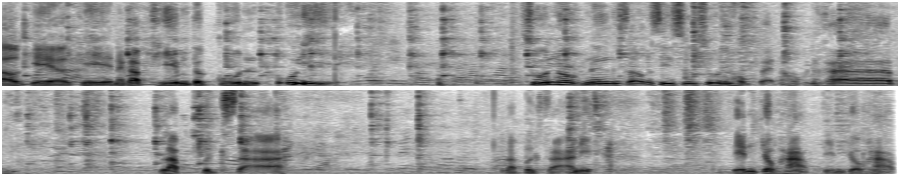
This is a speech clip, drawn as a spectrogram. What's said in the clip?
โอเคโอเคนะครับทีมตระกูลอุ้ยศูนย์หกหนึ่งสองสี่ศูนย์ศูนย์หกแปดหกนะครับ รับปรึกษา รับปรึกษานี้ เต็นเจ้าภาพ เต็นเจ้าภาพ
